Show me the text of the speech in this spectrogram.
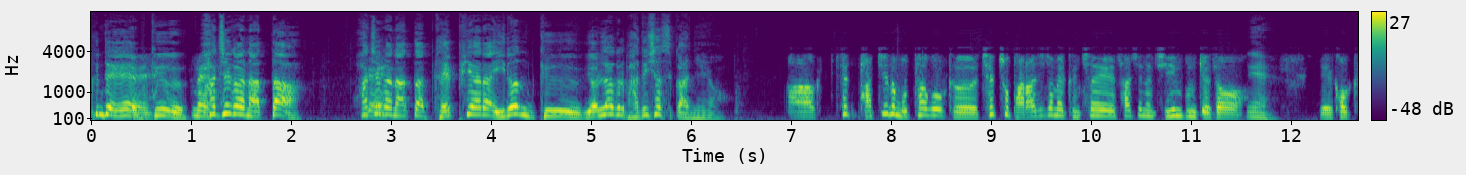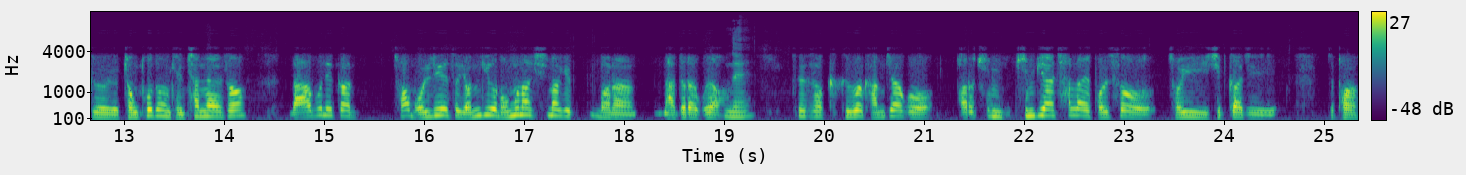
근데 네. 그 네. 화재가 났다. 화재가 네. 났다. 대피하라 이런 그 연락을 받으셨을 거 아니에요. 아 채- 받지는 못하고 그 최초 발화 지점의 근처에 사시는 지인분께서 예. 예, 거, 그, 경포동 괜찮냐 해서, 나와보니까 저 멀리에서 연기가 너무나 심하게, 뭐나, 나더라고요. 네. 그래서 그- 그걸 감지하고, 바로 준, 준비한 찰나에 벌써 저희 집까지 번,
